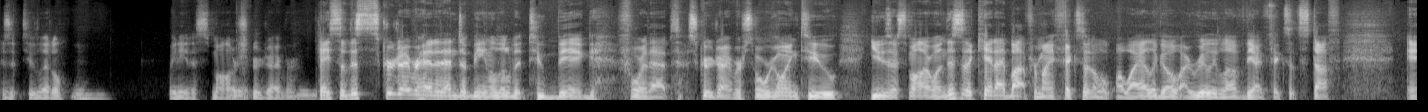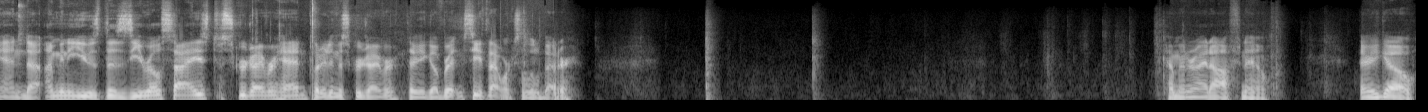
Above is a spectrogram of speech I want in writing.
Is it too little? Mm -hmm. We need a smaller yeah. screwdriver. Okay, so this screwdriver head ends up being a little bit too big for that screwdriver. So we're going to use a smaller one. This is a kit I bought from iFixit a, a while ago. I really love the iFixit stuff. And uh, I'm gonna use the zero sized screwdriver head, put it in the screwdriver. There you go, Britt, and see if that works a little better. coming right off now. There you go.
